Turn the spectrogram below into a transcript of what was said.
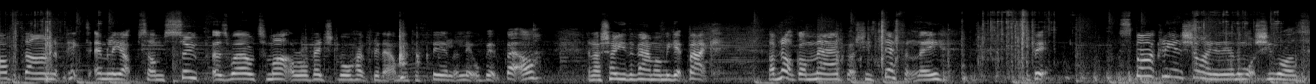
Job done. Picked Emily up some soup as well, tomato or vegetable. Hopefully that'll make her feel a little bit better. And I'll show you the van when we get back. I've not gone mad, but she's definitely a bit sparkly and shinier than what she was.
